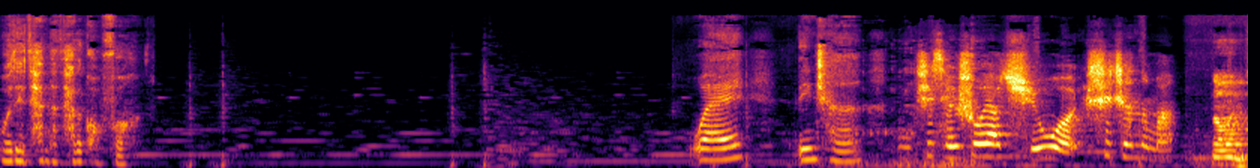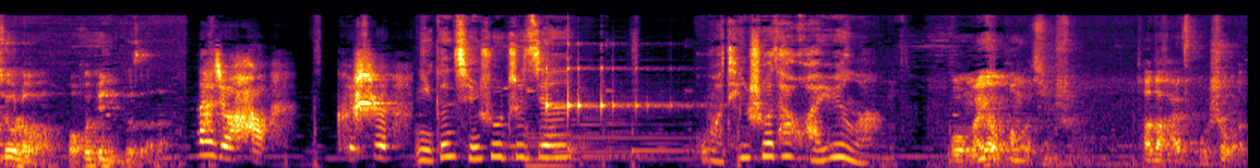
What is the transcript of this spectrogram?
我得探探他的口风。喂，凌晨，你之前说要娶我是真的吗？那晚你救了我，我会对你负责的。那就好。可是你跟秦叔之间，我听说她怀孕了。我没有碰过秦叔，他的孩子不是我的。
